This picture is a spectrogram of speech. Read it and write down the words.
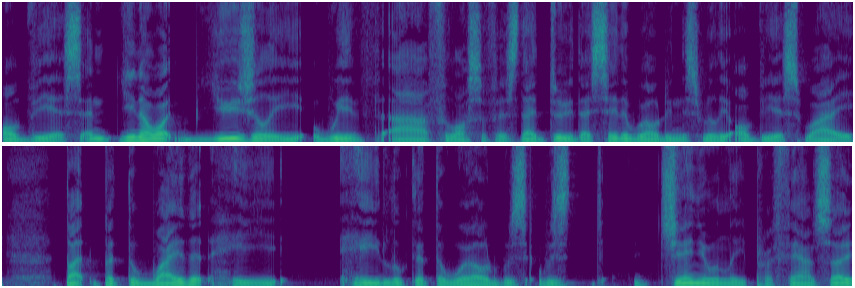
obvious. And you know what? Usually with uh, philosophers, they do they see the world in this really obvious way, but but the way that he he looked at the world was was genuinely profound. So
